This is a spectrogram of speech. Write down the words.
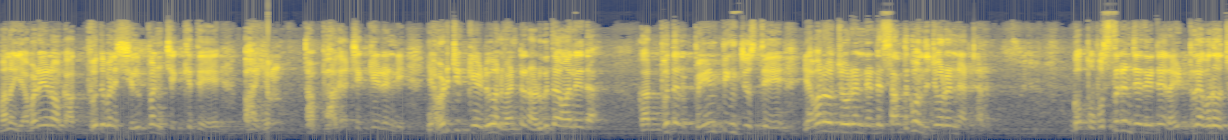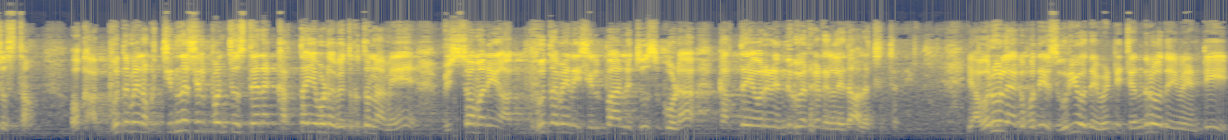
మనం ఎవడైనా ఒక అద్భుతమైన శిల్పం చెక్కితే బా ఎంత బాగా చెక్కాడండి. ఎవడు చెక్కాడు అని వెంటనే అడుగుతామా లేదా? ఒక అద్భుతమైన పెయింటింగ్ చూస్తే ఎవరో చూడండి అంటే సంతకం ఉంది చూడండి అంటారు. గొప్ప పుస్తకం చదివితే రైటర్ ఎవరో చూస్తాం. ఒక అద్భుతమైన ఒక చిన్న శిల్పం చూస్తేనే కర్త ఎవడో వెతుకుతున్నామే. విశ్వం అనే అద్భుతమైన శిల్పాన్ని చూసి కూడా కర్త ఎవరిని ఎందుకు వెతకడం లేదో ఆలోచించండి. ఎవరూ లేకపోతే సూర్యోదయం ఏంటి చంద్రోదయం ఏంటి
